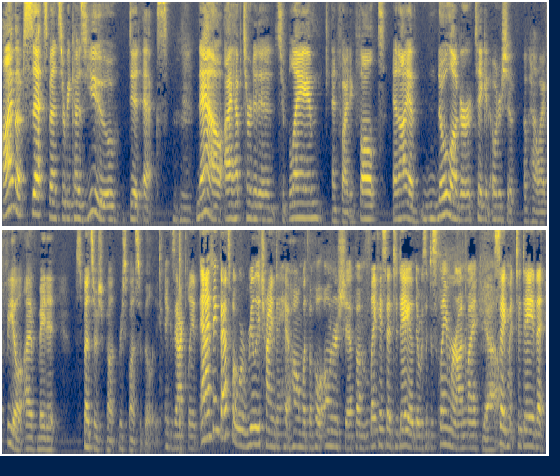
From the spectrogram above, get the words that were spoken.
I'm upset, Spencer, because you did X, mm-hmm. now I have turned it into blame and finding fault, and I have no longer taken ownership of how I feel. I've made it Spencer's responsibility. Exactly. And I think that's what we're really trying to hit home with the whole ownership. Um, like I said today, there was a disclaimer on my Yeah. segment today that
